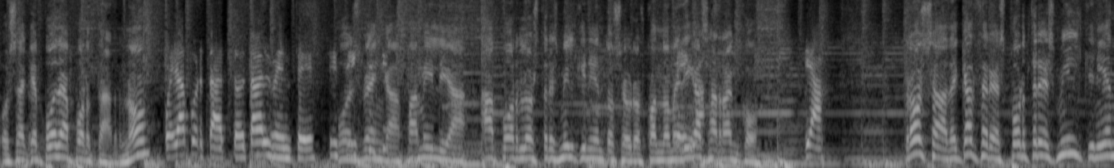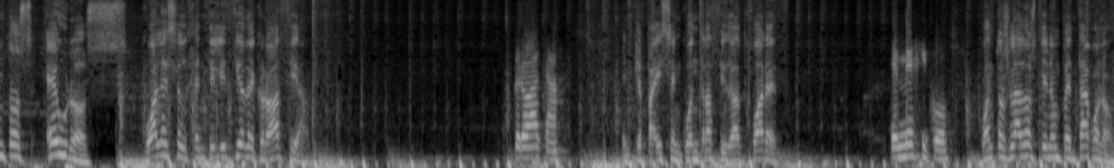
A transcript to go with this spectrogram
O sea que puede aportar, ¿no? Puede aportar totalmente. Sí, Pues sí. venga, familia, a por los 3.500 euros. Cuando me Venga. digas, arranco. Ya. Rosa, de Cáceres, por 3.500 euros. ¿Cuál es el gentilicio de Croacia? Croata. ¿En qué país se encuentra Ciudad Juárez? En México. ¿Cuántos lados tiene un pentágono?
